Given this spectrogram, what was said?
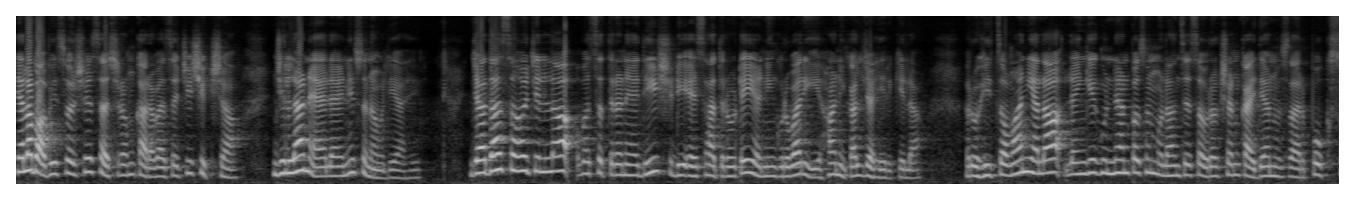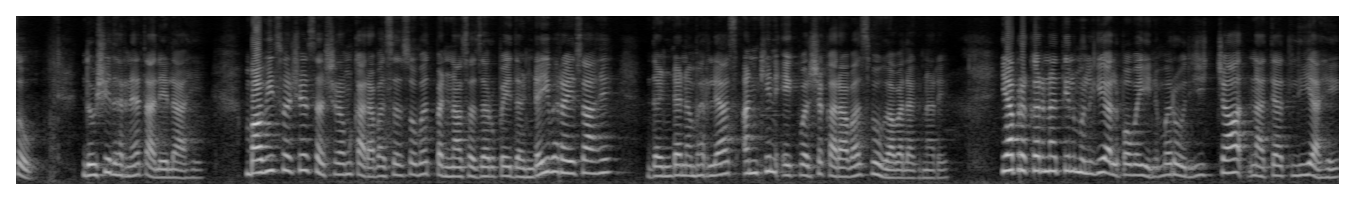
याला बावीस वर्षे सश्रम कारावासाची शिक्षा जिल्हा न्यायालयाने सुनावली आहे. जादा सहजिल्हा व सत्र न्यायाधीश डी एस हातरोटे यांनी गुरुवारी हा निकाल जाहीर केला. रोहित चव्हाण याला लैंगिक गुन्ह्यांपासून मुलांचे संरक्षण कायद्यानुसार पोक्सो दोषी धरण्यात आलेला आहे. बावीस वर्षे सश्रम कारावासासोबत पन्नास हजार रुपये दंडही भरायचा आहे. दंड न भरल्यास आणखीन एक वर्ष कारावास भोगावा लागणार आहे. या प्रकरणातील मुलगी अल्पवयीन व रोहितच्या नात्यातली आहे.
